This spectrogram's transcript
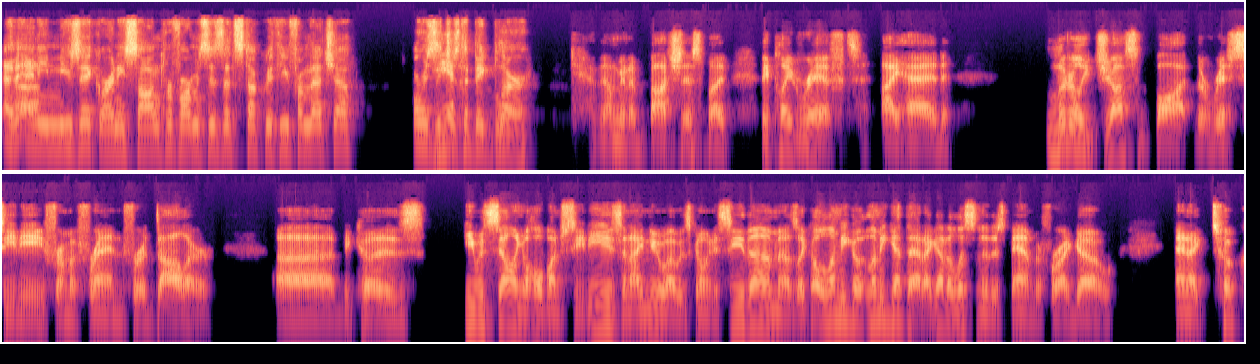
And uh, any music or any song performances that stuck with you from that show, or is it yeah, just a big blur? I'm going to botch this, but they played Rift. I had literally just bought the Rift CD from a friend for a dollar uh, because he was selling a whole bunch of CDs and I knew I was going to see them. And I was like, oh, let me go, let me get that. I got to listen to this band before I go. And I took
